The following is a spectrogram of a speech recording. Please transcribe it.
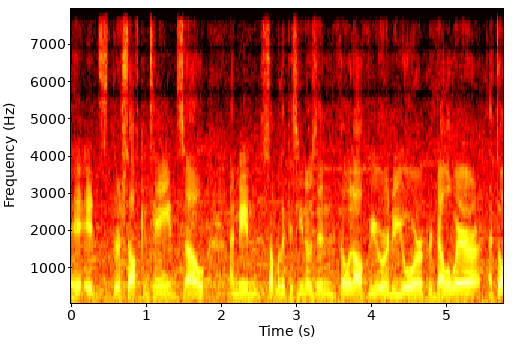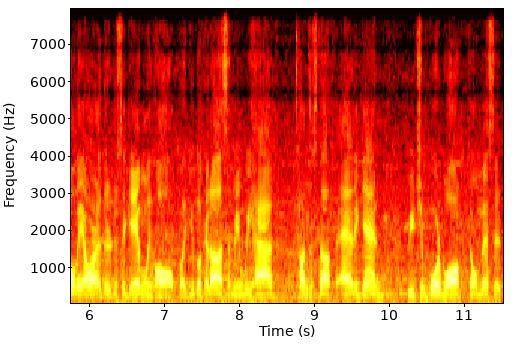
it's they're self-contained. So, I mean, some of the casinos in Philadelphia or New York or Delaware, that's all they are. They're just a gambling hall. But you look at us, I mean, we have tons of stuff. And again, beach and boardwalk, don't miss it.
